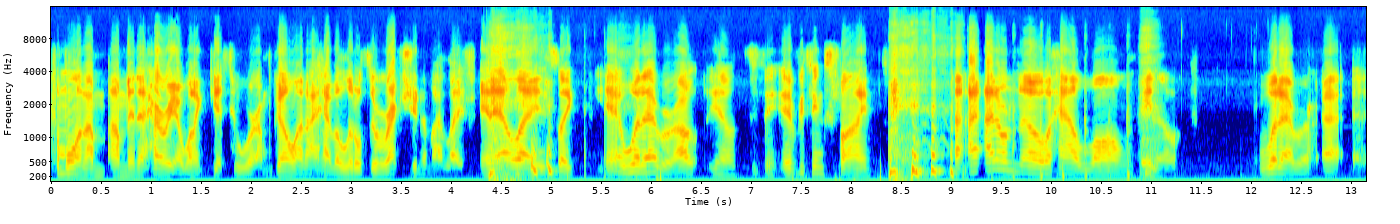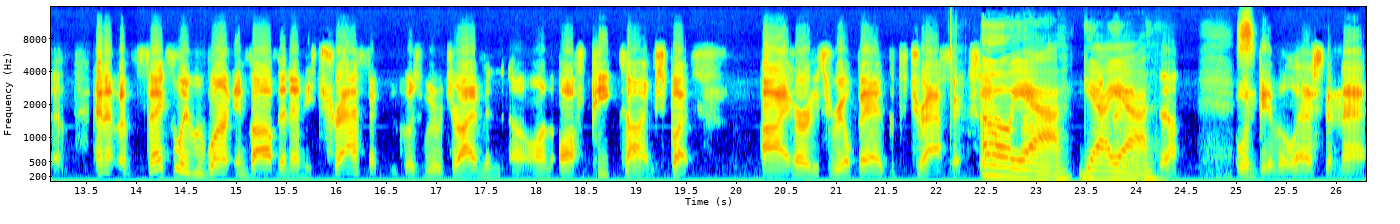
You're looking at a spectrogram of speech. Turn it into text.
come on, I'm I'm in a hurry. I want to get to where I'm going. I have a little direction in my life. In LA, it's like, yeah, whatever. I'll, you know, th- everything's fine. I, I don't know how long, you know, whatever. Uh, uh, and uh, thankfully, we weren't involved in any traffic because we were driving uh, on off-peak times. But I heard it's real bad with the traffic. So, oh uh, yeah, yeah, yeah. yeah. Wouldn't be able to last in that.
